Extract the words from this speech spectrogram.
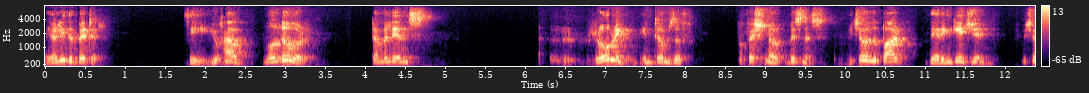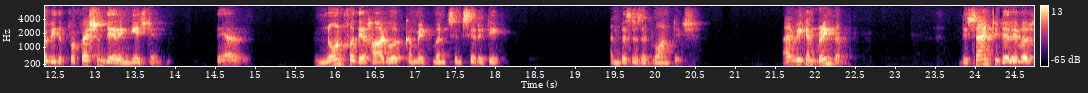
The earlier the better. See, you have world over Tamilians uh, roaring in terms of professional business, whichever the part they're engaged in, whichever be the profession they're engaged in, they are known for their hard work, commitment, sincerity, and business advantage. And we can bring them, designed to deliver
